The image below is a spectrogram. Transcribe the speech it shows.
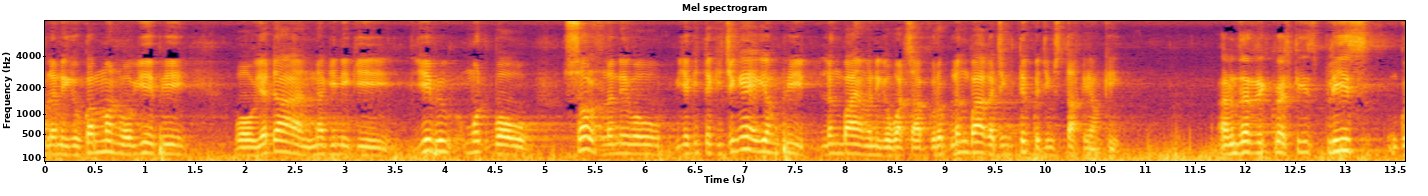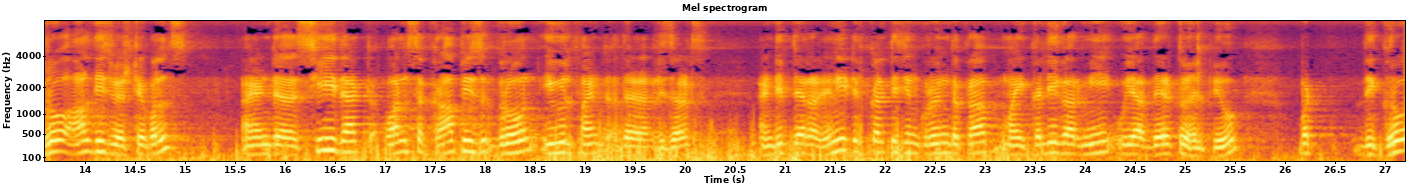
प्लने kamman wo ye phi wo yada nagini ki ye ये भी मुट solve lani wo yagi teki jinge yang phi lengba yang ni लंगबा यंग निके व्हाट्सएप ग्रुप लंगबा का जिंग टिप का जिंग स्टार्ट यंग another request is please grow all these vegetables and uh, see that once the crop is grown you will find the results and if there are any difficulties in growing the crop my colleague or me we are there to help you but the grow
